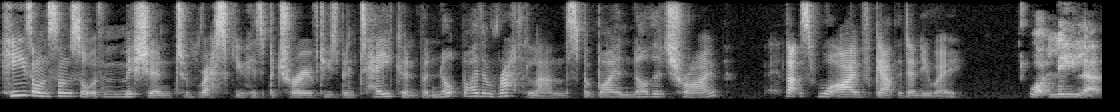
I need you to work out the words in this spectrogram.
He's on some sort of mission to rescue his betrothed who's been taken, but not by the Rathalans, but by another tribe. That's what I've gathered anyway. What, Leela?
